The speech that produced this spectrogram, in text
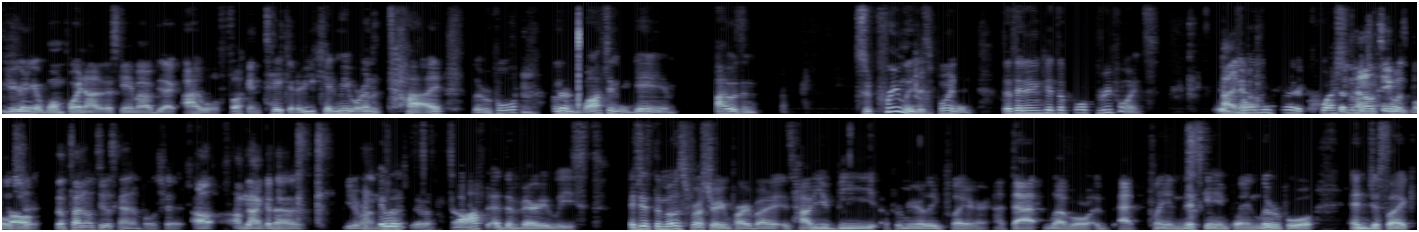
you're gonna get one point out of this game, I would be like, I will fucking take it. Are you kidding me? We're gonna tie Liverpool. Mhm. But then watching the game, I was in, supremely disappointed that they didn't get the full three points. It I know. only for a The penalty was penalty call. bullshit. The penalty was kind of bullshit. I'll, I'm not gonna beat around the It was soft at the very least. It's just the most frustrating part about it is how do you be a Premier League player at that level at playing this game, playing Liverpool, and just like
